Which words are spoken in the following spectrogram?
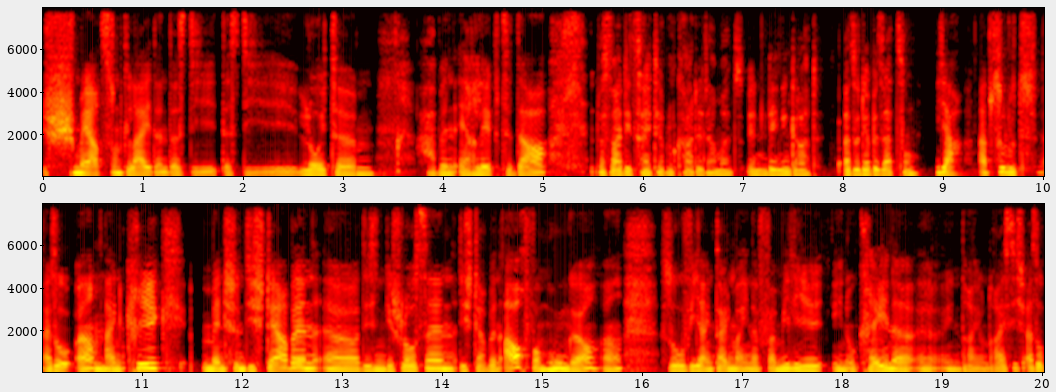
Schmerz und Leiden, dass die, dass die Leute ähm, haben erlebt da. Das war die Zeit der Blockade damals in Leningrad, also der Besatzung. Ja, absolut. Also äh, mhm. ein Krieg, Menschen, die sterben, äh, die sind geschlossen, die sterben auch vom Hunger, äh, so wie ein Teil meiner Familie in Ukraine äh, in 33. Also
